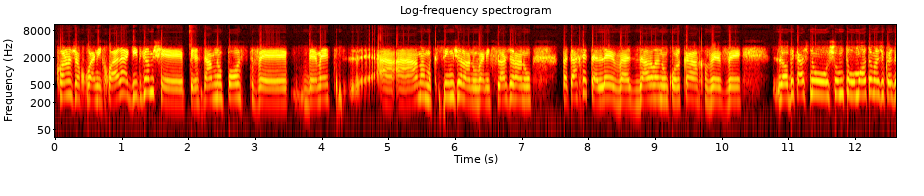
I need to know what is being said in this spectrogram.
כל מה שאנחנו, אני יכולה להגיד גם שפרסמנו פוסט ובאמת העם המקסים שלנו והנפלא שלנו פתח את הלב ועזר לנו כל כך ו- ולא ביקשנו שום תרומות או משהו כזה,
